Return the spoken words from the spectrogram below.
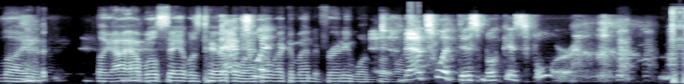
Like, like I, I will say it was terrible, That's and I don't recommend it for anyone. But like, That's what this book is for.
